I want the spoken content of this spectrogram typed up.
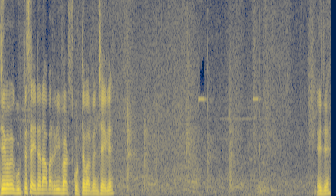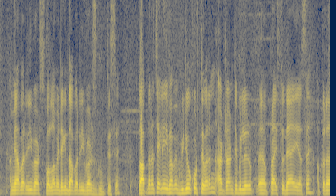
যেভাবে ঘুরতেছে, এটার আবার রিভার্স করতে পারবেন চাইলে। এই যে আমি আবার রিভার্স করলাম, এটা কিন্তু আবার রিভার্স ঘুরতেছে। তো আপনারা চাইলে এইভাবে ভিডিও করতে পারেন, আর টার্ন টেবিলের প্রাইস তো দেয়াই আছে। আপনারা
